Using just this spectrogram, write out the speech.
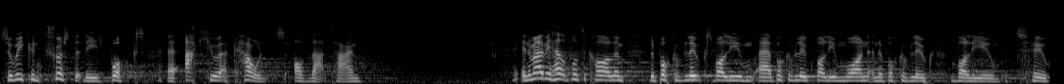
So we can trust that these books are accurate accounts of that time. And it might be helpful to call them the Book of Luke's volume, uh, Book of Luke Volume 1 and the Book of Luke Volume 2.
